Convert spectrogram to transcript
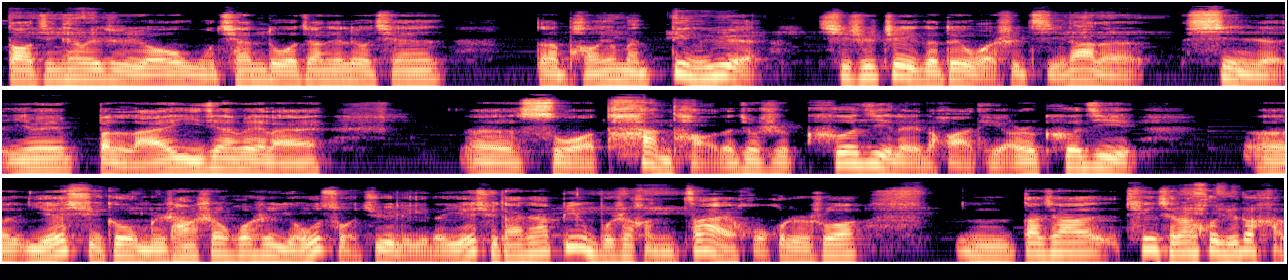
到今天为止有五千多，将近六千的朋友们订阅，其实这个对我是极大的信任，因为本来一见未来，呃，所探讨的就是科技类的话题，而科技。呃，也许跟我们日常生活是有所距离的，也许大家并不是很在乎，或者说，嗯，大家听起来会觉得很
